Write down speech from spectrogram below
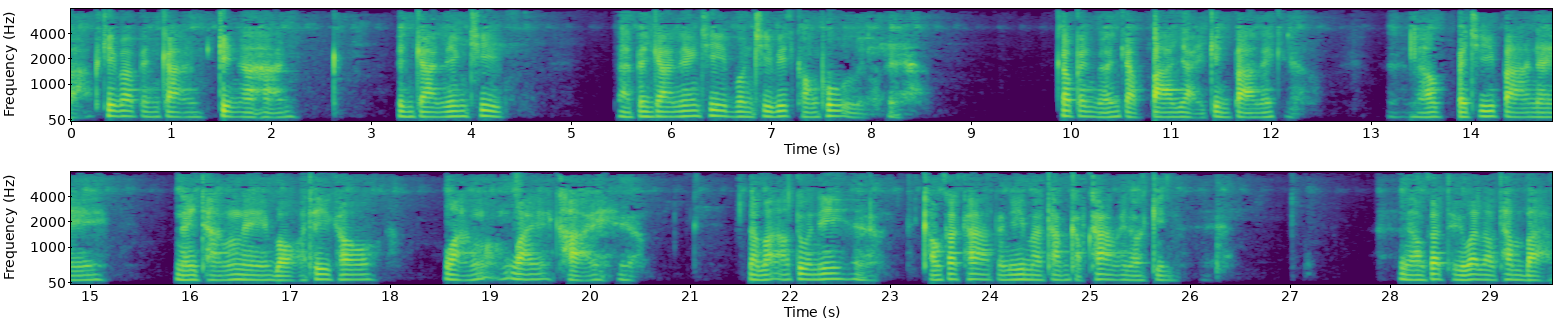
บาป คิดว่าเป็นการกินอาหาร เป็นการเลี้ยงชีพแต่เป็นการเลี้ยงชีพบนชีวิตของผู้อื่นก็เป็นเหมือนกับปลาใหญ่กินปลาเล็กแล้วไปชี้ปลาในในถังในบ่อที่เขาวางไว้ขายเรามาเอาตัวนี้เขาก็ฆ่าตัวนี้มาทำกับข้าวให้เรากิน เราก็ถือว่าเราทำบาป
